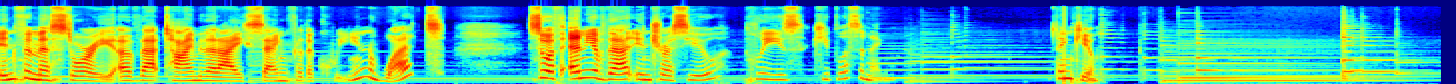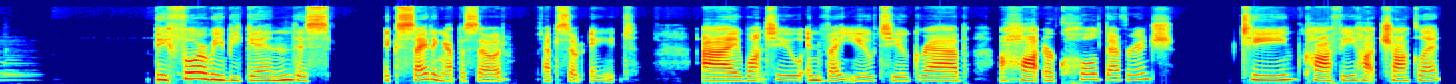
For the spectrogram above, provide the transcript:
infamous story of that time that I sang for the Queen. What? So, if any of that interests you, please keep listening. Thank you. Before we begin this exciting episode, episode 8, I want to invite you to grab a hot or cold beverage, tea, coffee, hot chocolate,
